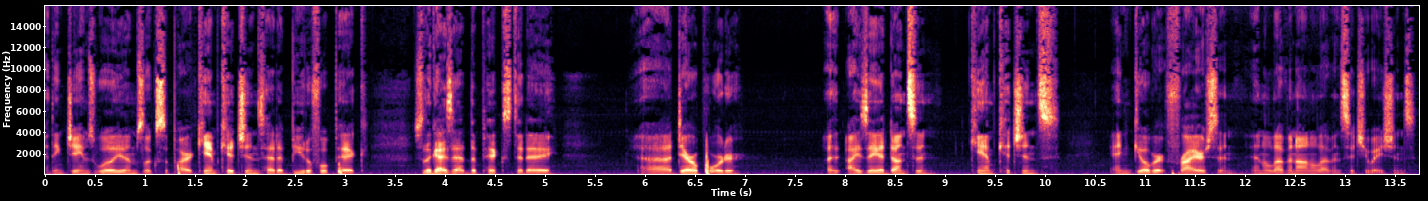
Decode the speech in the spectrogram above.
I think James Williams looks the part. Kam Kinchens had a beautiful pick. So the guys had the picks today. Uh, Daryl Porter, uh, Isaiah Dunson, Kam Kinchens, and Gilbert Frierson in 11 on 11 situations.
